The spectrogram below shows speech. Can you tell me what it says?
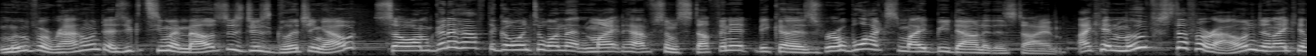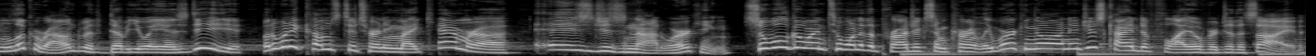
move around. As you can see, my mouse is just glitching out. So I'm gonna have to go into one that might have some stuff in it because Roblox might be down at this time. I can move stuff around and I can look around with WASD, but when it comes to turning my camera, it's just not working. So we'll go into one of the projects I'm currently working on and just kind of fly over to the side.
